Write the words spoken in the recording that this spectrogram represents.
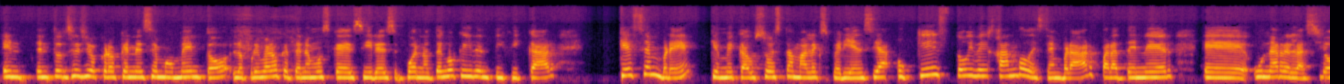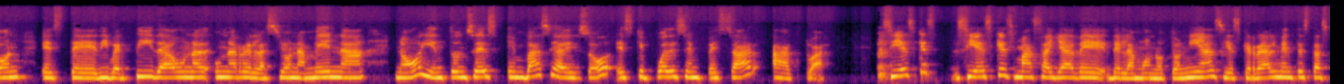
entonces yo creo que en ese momento lo primero que tenemos que decir es, bueno, tengo que identificar qué sembré que me causó esta mala experiencia o qué estoy dejando de sembrar para tener eh, una relación este, divertida, una, una relación amena, ¿no? Y entonces, en base a eso, es que puedes empezar a actuar. Si es que, si es, que es más allá de, de la monotonía, si es que realmente estás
